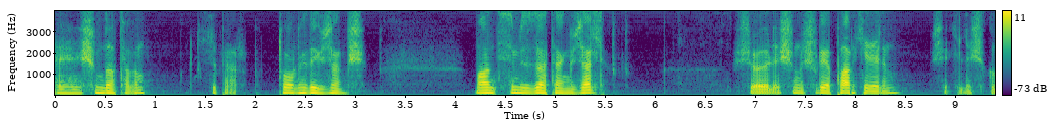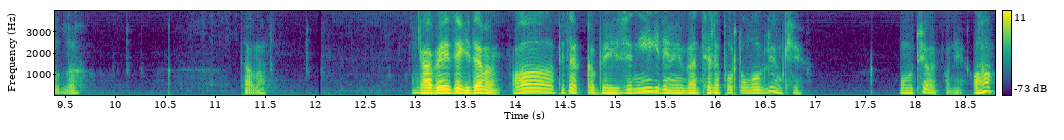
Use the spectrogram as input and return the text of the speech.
ee, şunu da atalım. Süper. Tornado güzelmiş. Mantisimiz zaten güzel. Şöyle şunu şuraya park edelim. Bu şekilde şıkıldı. Tamam. Ya base'e gidemem. Aa bir dakika base'e niye gidemeyim? Ben teleport olabiliyorum ki. Unutuyorum hep onu ya. Aha.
